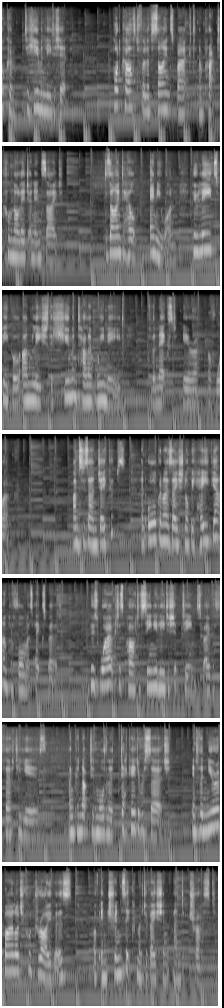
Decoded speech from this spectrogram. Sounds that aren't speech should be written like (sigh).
Welcome to Human Leadership, a podcast full of science backed and practical knowledge and insight, designed to help anyone who leads people unleash the human talent we need for the next era of work. I'm Suzanne Jacobs, an organisational behaviour and performance expert who's worked as part of senior leadership teams for over 30 years and conducted more than a decade of research into the neurobiological drivers of intrinsic motivation and trust.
